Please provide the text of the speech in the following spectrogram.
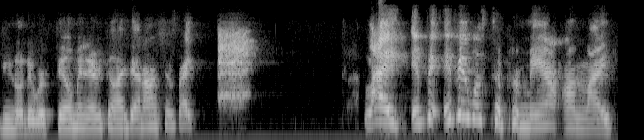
you know they were filming and everything like that. And I was just like, like if it, if it was to premiere on like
